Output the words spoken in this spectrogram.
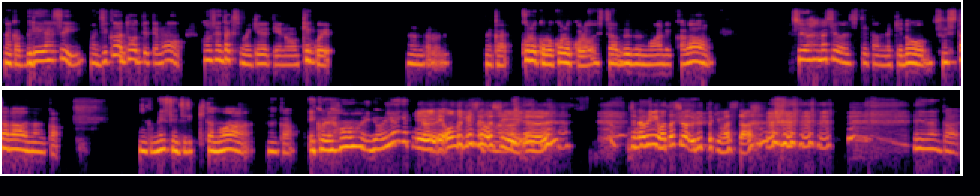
なんかブレやすい、まあ、軸は通ってても、この選択肢もいけるっていうのを結構、なんだろうね、なんかコロコロコロコロしちゃう部分もあるから、そういう話をしてたんだけど、そしたらなんか、なんかメッセージ来たのは、なんか、え、これ本読み上げたらいやいや音読してほしい。うん。ちなみに私はうるっときました。えなんか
